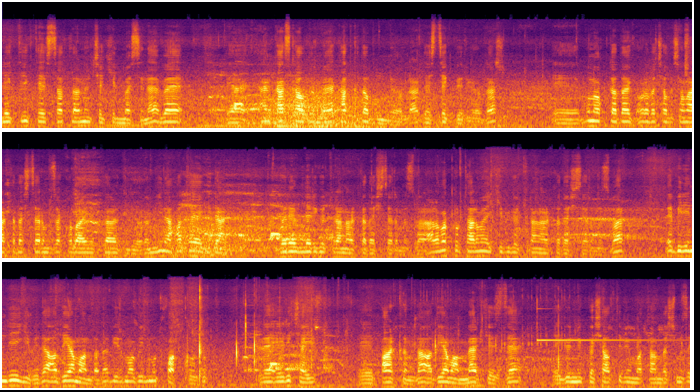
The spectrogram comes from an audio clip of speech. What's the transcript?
elektrik tesisatlarının çekilmesine ve e, enkaz kaldırmaya katkıda bulunuyorlar, destek veriyorlar. E, bu noktada orada çalışan arkadaşlarımıza kolaylıklar diliyorum. Yine Hatay'a giden görevlileri götüren arkadaşlarımız var. Arama kurtarma ekibi götüren arkadaşlarımız var. Ve bilindiği gibi de Adıyaman'da da bir mobil mutfak kurduk. Ve Eğriçayır e, Parkı'nda Adıyaman merkezde günlük 5-6 bin vatandaşımıza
